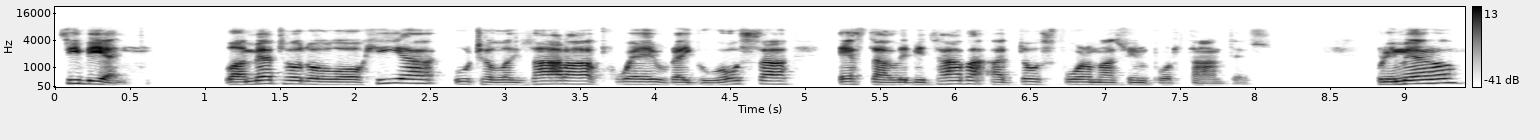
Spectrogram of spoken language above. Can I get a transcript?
Si bien la metodología utilizada fue rigurosa, está limitada a dos formas importantes. Primero,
